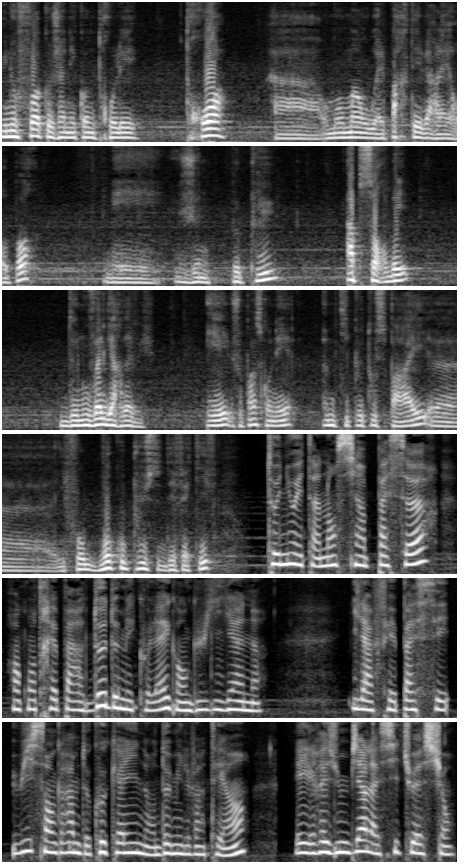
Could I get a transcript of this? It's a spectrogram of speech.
Une fois que j'en ai contrôlé trois au moment où elles partaient vers l'aéroport, mais je ne peux plus absorber de nouvelles gardes à vue. Et je pense qu'on est un petit peu tous pareils. il faut beaucoup plus d'effectifs. Tonio est un ancien passeur rencontré par deux de mes collègues en Guyane. Il a fait passer 800 grammes de cocaïne en 2021 et il résume bien la situation.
